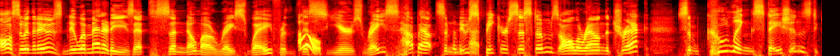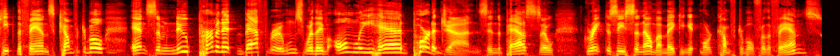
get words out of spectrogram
also in the news, new amenities at Sonoma Raceway for this Oh. year's race. How about some Look new speaker systems all around the track? Some cooling stations to keep the fans comfortable, and some new permanent bathrooms where they've only had porta johns in the past. So great to see Sonoma making it more comfortable for the fans.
